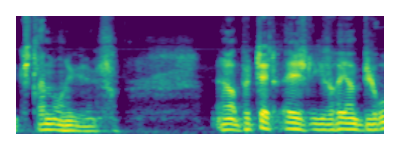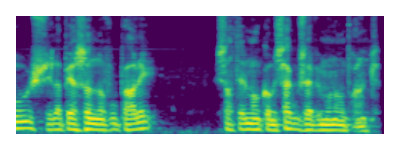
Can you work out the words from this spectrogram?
extrêmement ennuyeux. Alors peut-être ai-je livré un bureau chez la personne dont vous parlez Certainement comme ça que vous avez mon empreinte.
